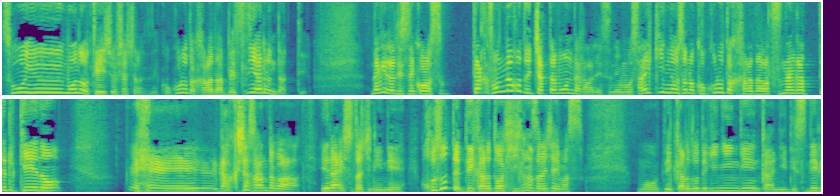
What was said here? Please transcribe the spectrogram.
そういうものを提唱した人なんですね。心と体は別にあるんだっていう。だけどですね、この、だからそんなこと言っちゃったもんだからですね、もう最近のその心と体は繋がってる系の、えー、学者さんとか偉い人たちにね、こぞってデカルトは批判されちゃいます。もうデカルト的人間観にですね、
